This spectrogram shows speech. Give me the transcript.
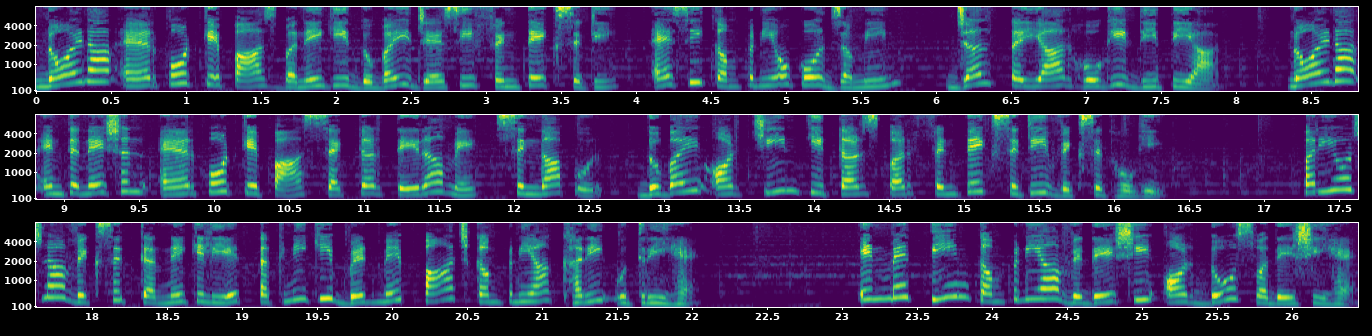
नोएडा एयरपोर्ट के पास बनेगी दुबई जैसी फिनटेक सिटी, ऐसी कंपनियों को ज़मीन, जल्द तैयार होगी डीपीआर। नोएडा इंटरनेशनल एयरपोर्ट के पास सेक्टर तेरह में सिंगापुर, दुबई और चीन की तर्ज पर फिनटेक सिटी विकसित होगी परियोजना विकसित करने के लिए तकनीकी बिड में पाँच कंपनियाँ खरी उतरी हैं। इनमें तीन कंपनियाँ विदेशी और दो स्वदेशी हैं।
